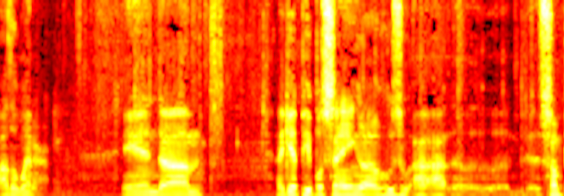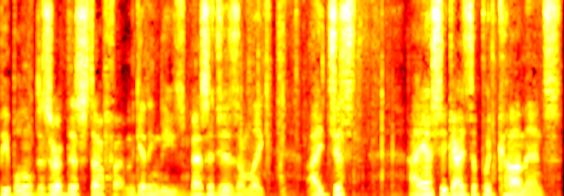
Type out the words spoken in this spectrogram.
are the winner. And um, I get people saying, uh, "Who's?" Uh, uh, some people don't deserve this stuff. I'm getting these messages. I'm like, I just, I ask you guys to put comments,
